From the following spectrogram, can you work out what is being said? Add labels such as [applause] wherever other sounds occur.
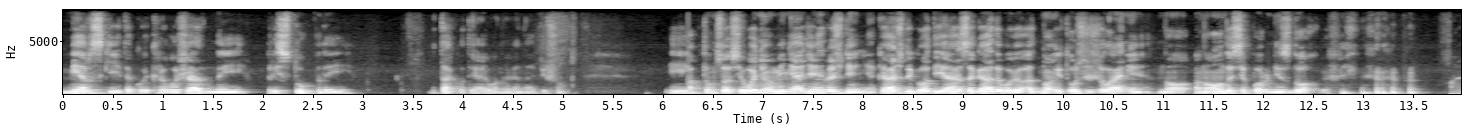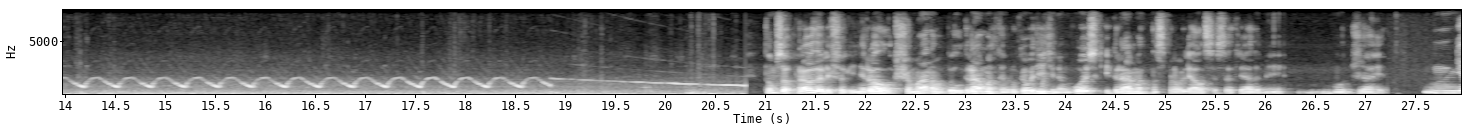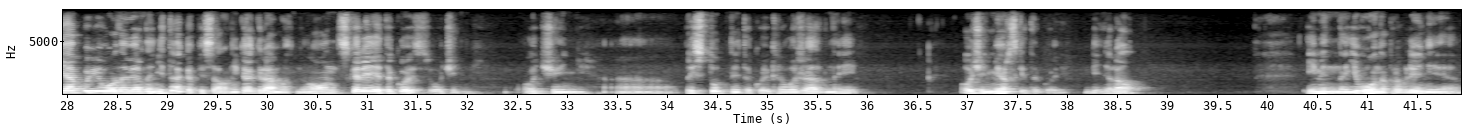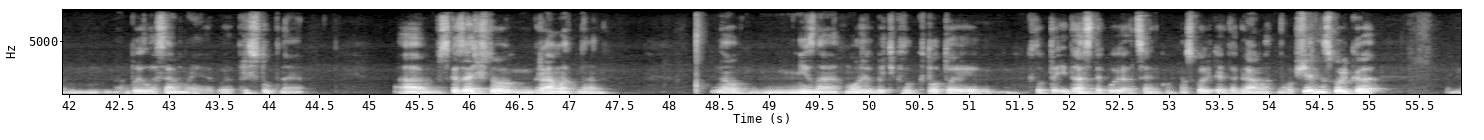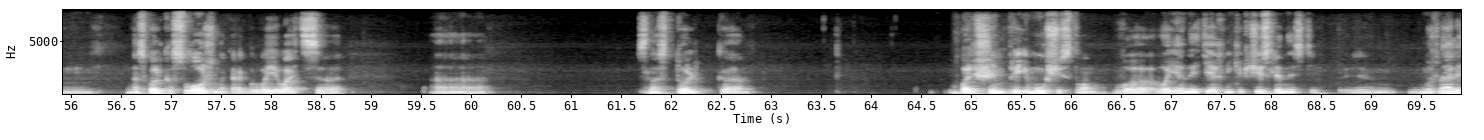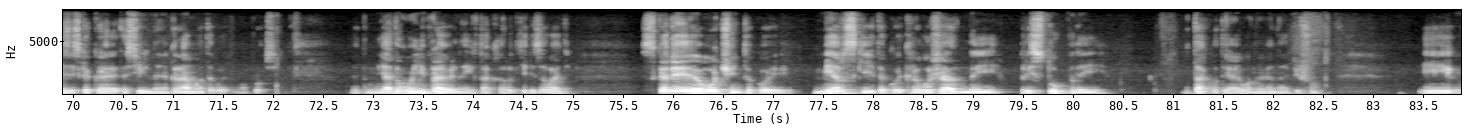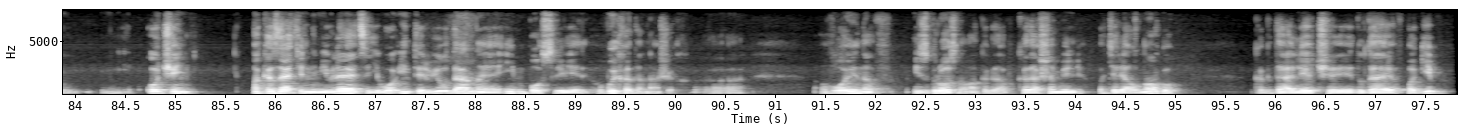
мерзкий, такой кровожадный, преступный. Вот так вот я его, наверное, опишу. И а потом что, сегодня у меня день рождения. Каждый год я загадываю одно и то же желание, но, но он до сих пор не сдох. Томсо, правда ли, что генерал Шаманов был грамотным руководителем войск и грамотно справлялся с отрядами муджахид? Я бы его, наверное, не так описал, не как грамотный. Он скорее такой очень, очень э, преступный такой, кровожадный, очень мерзкий такой генерал. Именно его направление было самое такое преступное. А сказать, что грамотно, ну, не знаю, может быть, кто-то кто, -то, и даст такую оценку, насколько это грамотно. Вообще, насколько, насколько сложно как бы воевать с, а, с настолько большим преимуществом в военной технике, в численности. Нужна ли здесь какая-то сильная грамота в этом вопросе? Поэтому я думаю, неправильно их так характеризовать. Скорее, очень такой мерзкий, такой кровожадный, преступный. Вот так вот я его, наверное, опишу. И очень показательным является его интервью, данное им после выхода наших э, воинов из Грозного, когда, когда Шамиль потерял ногу, когда Лечи Дудаев погиб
